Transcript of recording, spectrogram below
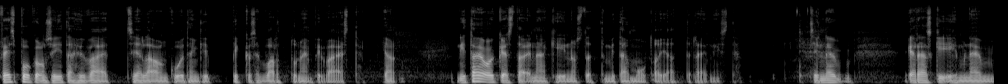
Facebook on siitä hyvä, että siellä on kuitenkin pikkasen varttuneempi väestö. Ja niitä ei oikeastaan enää kiinnosta, että mitä muut ajattelee niistä. Sinne eräskin ihminen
